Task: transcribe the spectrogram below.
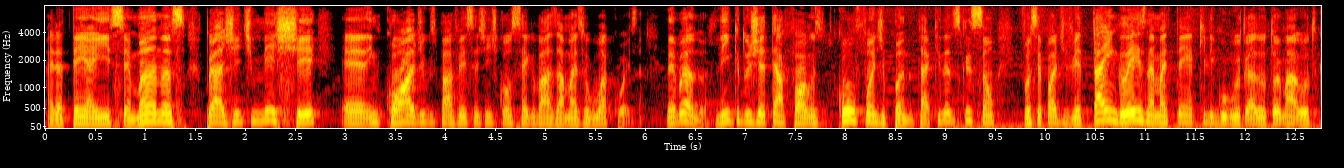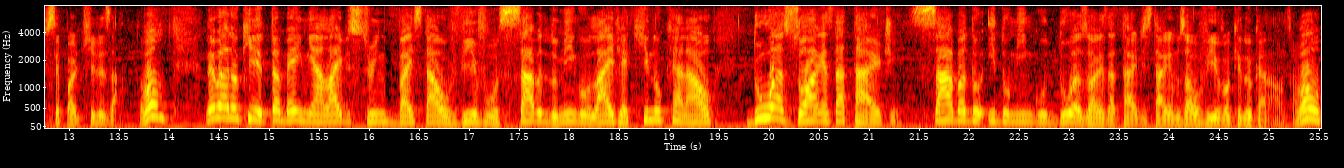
Ainda tem aí semanas pra gente mexer é, em códigos pra ver se a gente consegue vazar mais alguma coisa. Lembrando, link do GTA Forums com o fã de Panda tá aqui na descrição, você pode ver, tá em inglês, né, mas tem aquele Google Tradutor maroto que você pode utilizar, tá bom? Lembrando que também minha live stream vai estar ao vivo sábado e domingo, live aqui no canal duas horas da tarde. Sábado e domingo, duas horas da tarde, estaremos ao vivo aqui no canal, tá bom?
